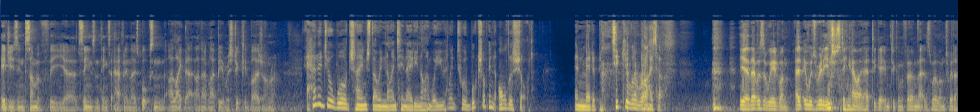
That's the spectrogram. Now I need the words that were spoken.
edges in some of the uh, scenes and things that happen in those books, and I like that. I don't like being restricted by a genre. How did your world change though in 1989, where you went to a bookshop in Aldershot and met a particular writer? Yeah, that was a weird one, and it was really interesting how I had to get him to confirm that as well on Twitter.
